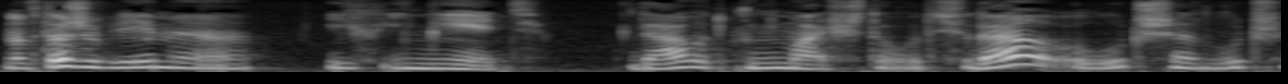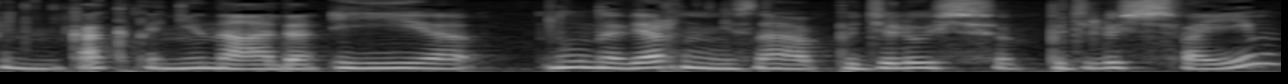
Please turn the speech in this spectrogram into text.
но в то же время их иметь да, вот понимать, что вот сюда лучше, лучше как-то не надо. И, ну, наверное, не знаю, поделюсь, поделюсь своим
